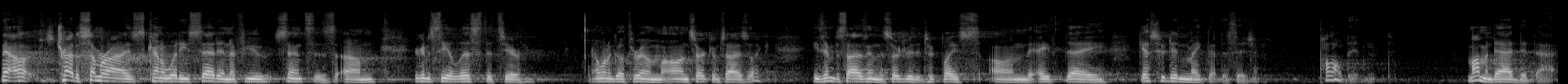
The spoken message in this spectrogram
Now, to try to summarize kind of what he said in a few senses, um, you're going to see a list that's here. I want to go through them on circumcised. Like, he's emphasizing the surgery that took place on the eighth day. Guess who didn't make that decision? Paul didn't. Mom and dad did that.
